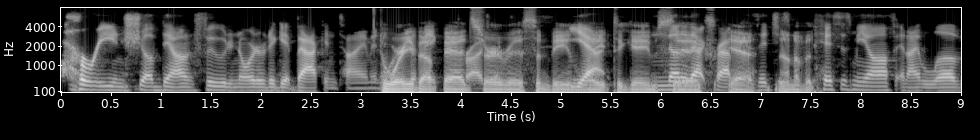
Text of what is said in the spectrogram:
hurry and shove down food in order to get back in time. and To worry to about bad service and being Yeah, late to game None six. of that crap yeah, because it just it. pisses me off. And I love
